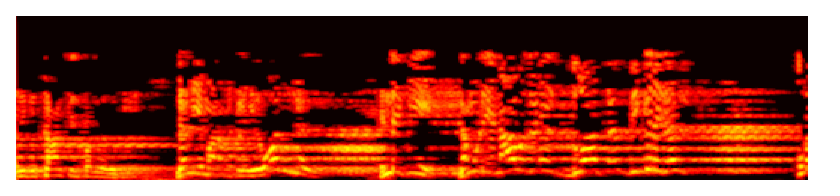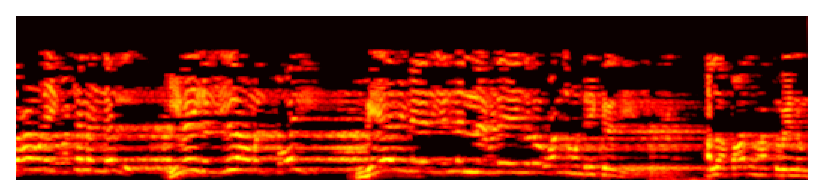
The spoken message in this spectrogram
இதுக்கு டிரான்ஸ்லேட் பண்ணுவதற்கு கண்ணியமானவர்கள் இது ஓதுங்கள் இன்றைக்கு நம்முடைய நாவுகளில் துவாக்கள் திக்கிறுகள் குரானுடைய வசனங்கள் இவைகள் இல்லாமல் போய் வேறு வேறு என்னென்ன விடயங்களோ வந்து கொண்டிருக்கிறது அல்லாஹ் பாதுகாக்க வேண்டும்.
